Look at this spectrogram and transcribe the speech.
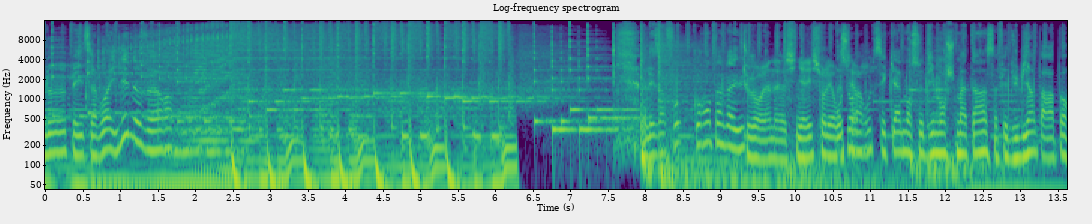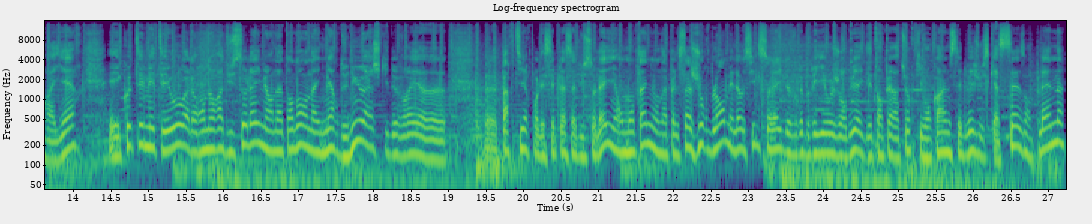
Bleu, Pays de Savoie, il est 9h. Corentin Vahu. Toujours rien à signaler sur les routes. Sur la route, c'est calme en ce dimanche matin. Ça fait du bien par rapport à hier. Et côté météo, alors on aura du soleil, mais en attendant, on a une mer de nuages qui devrait euh, euh, partir pour laisser place à du soleil. Et en montagne, on appelle ça jour blanc, mais là aussi, le soleil devrait briller aujourd'hui avec des températures qui vont quand même s'élever jusqu'à 16 en pleine.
